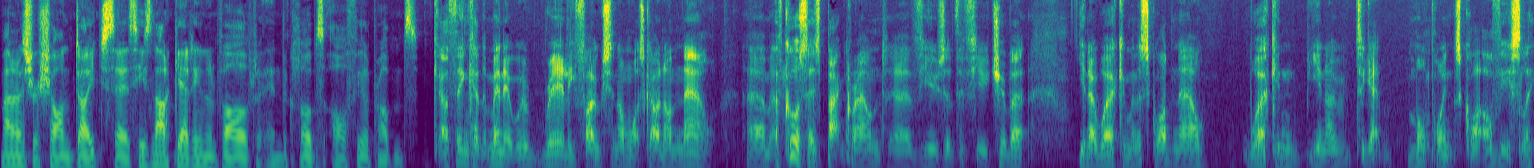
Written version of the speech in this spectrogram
Manager Sean Dyche says he's not getting involved in the club's off field problems. I think at the minute we're really focusing on what's going on now. Um, of course, there's background uh, views of the future, but you know, working with the squad now, working you know to get more points, quite obviously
